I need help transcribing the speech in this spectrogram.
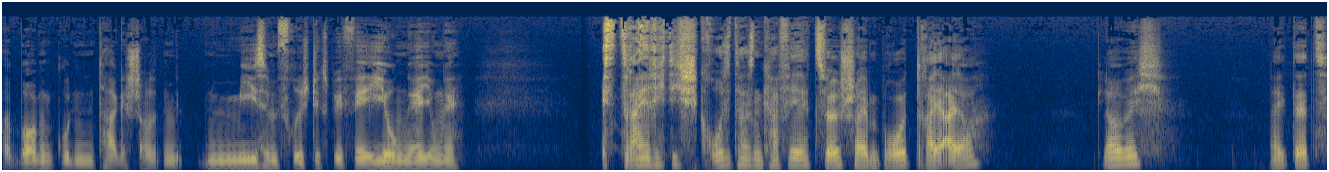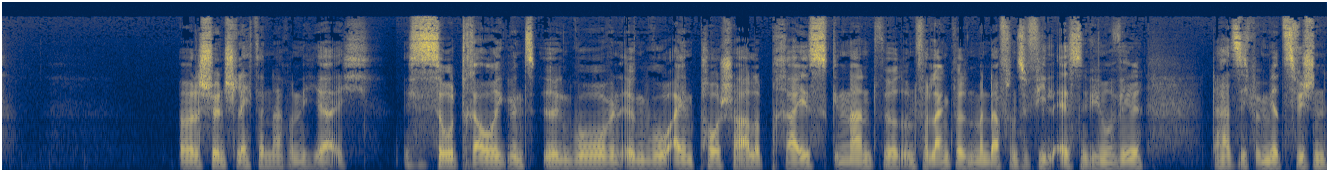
Heute Morgen guten Tag gestartet mit miesem Frühstücksbuffet. Junge, Junge. Ist drei richtig große Tassen Kaffee, zwölf Scheiben Brot, drei Eier. Glaube ich. Like that. Aber das ist schön schlecht danach und ich, ja, ich, es ist so traurig, wenn es irgendwo, wenn irgendwo ein pauschaler Preis genannt wird und verlangt wird und man darf dann so viel essen, wie man will. Da hat sich bei mir zwischen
